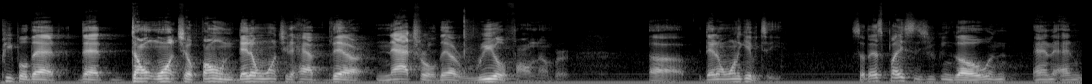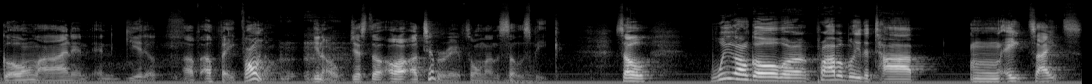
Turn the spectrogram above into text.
people that that don't want your phone. They don't want you to have their natural, their real phone number. Uh, they don't want to give it to you. So there's places you can go and and, and go online and, and get a, a, a fake phone number. You know, just a, or a temporary phone number, so to speak. So we're gonna go over probably the top mm, eight sites.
